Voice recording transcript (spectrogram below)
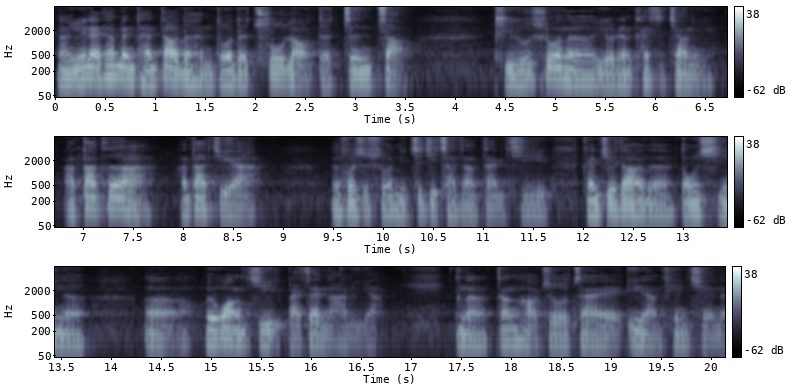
那原来他们谈到的很多的初老的征兆。比如说呢，有人开始叫你啊大哥啊啊大姐啊，或是说你自己常常感激感觉到呢东西呢，呃会忘记摆在哪里呀？那刚好就在一两天前呢，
